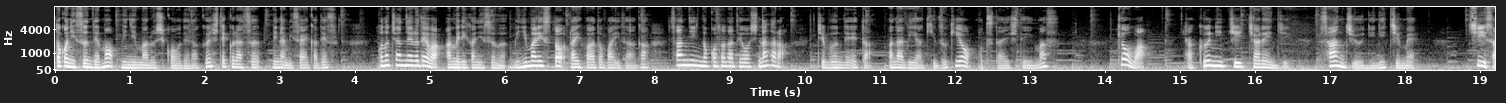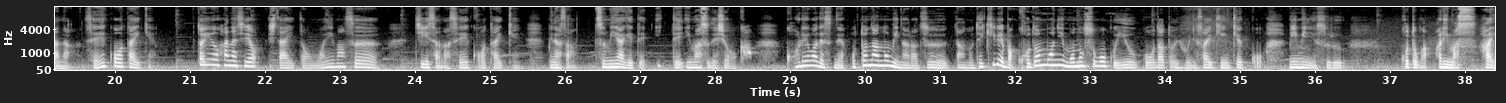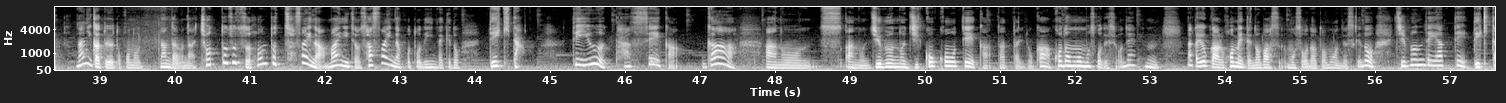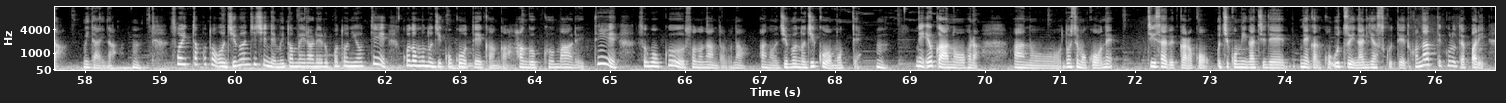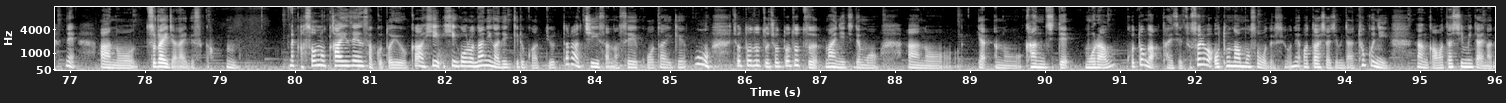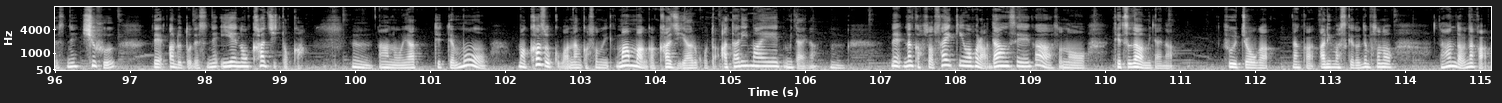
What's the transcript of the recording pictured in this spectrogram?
どこに住んでもミニマル思考で楽して暮らす南さやかです。このチャンネルではアメリカに住むミニマリストライフアドバイザーが3人の子育てをしながら自分で得た学びや気づきをお伝えしています。今日は100日チャレンジ32日目小さな成功体験というお話をしたいと思います。小さな成功体験皆さん積み上げていっていますでしょうか？これはですね大人のみならずあのできれば子供にものすごく有効だというふうに最近結構耳にすることがあります。はい。何かというと、この、なんだろうな、ちょっとずつ、ほんと些細な、毎日の些細なことでいいんだけど、できたっていう達成感があのあの自分の自己肯定感だったりとか子供もそうですよね、うん、なんかよくある褒めて伸ばすもそうだと思うんですけど自分でやってできたみたいな、うん、そういったことを自分自身で認められることによって子どもの自己肯定感が育まれてすごくそのなんだろうなあの自分の軸を持って、うん。ね、よくあのほらあのどうしてもこうね小さい時からこう打ち込みがちで、ね、こう鬱になりやすくてとかなってくるとやっぱりねあの辛いじゃないですか。うん。なんかその改善策というか日頃何ができるかって言ったら小さな成功体験をちょっとずつちょっとずつ毎日でもあのやあの感じてもらうことが大切。それは大人もそうですよね。私たちみたいな特になんか私みたいなですね主婦であるとですね家の家事とか、うん、あのやっててもまあ、家族はなんかそのママが家事やること当たり前みたいな、うん、でなんかそう最近はほら男性がその手伝うみたいな風潮がなんかありますけどでもそのなんだろうなんか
